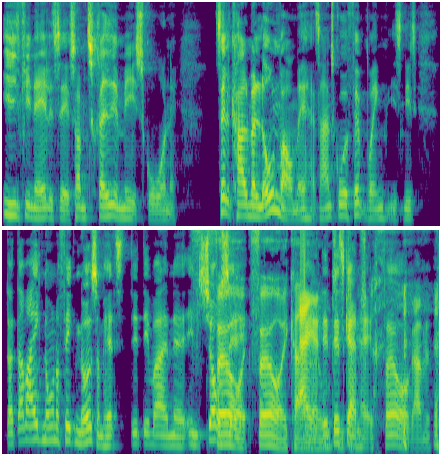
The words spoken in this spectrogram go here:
i finale som tredje mest scorende. Selv Karl Malone var jo med, altså han scorede 5 point i snit. Der, der var ikke nogen, der fik noget som helst. Det, det var en, øh, en sjov 40 år, 40 år i Karl ja, ja, det, det skal han have. 40 år gammel.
